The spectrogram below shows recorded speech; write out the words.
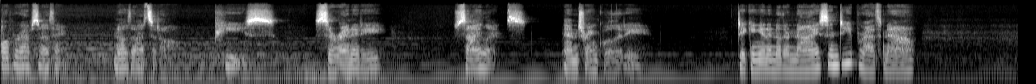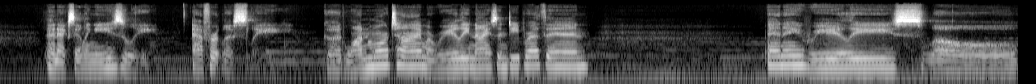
or perhaps nothing. No thoughts at all. Peace, serenity, silence, and tranquility. Taking in another nice and deep breath now, and exhaling easily, effortlessly. Good. One more time, a really nice and deep breath in and a really slow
